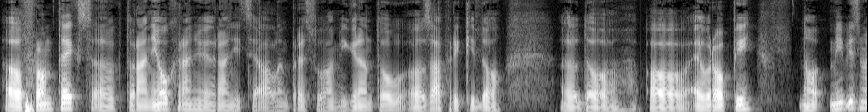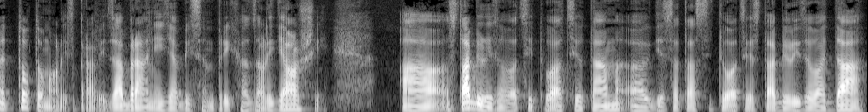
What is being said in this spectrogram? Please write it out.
Frontex, ktorá neochraňuje hranice, ale len presúva migrantov z Afriky do, do Európy. No my by sme toto mali spraviť, zabrániť, aby sem prichádzali ďalší a stabilizovať situáciu tam, e, kde sa tá situácia stabilizovať dá.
